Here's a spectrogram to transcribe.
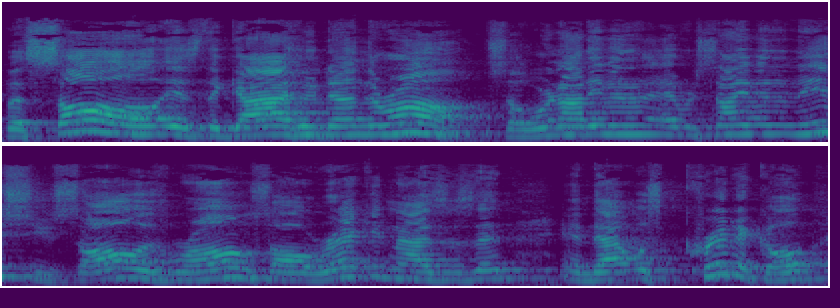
But Saul is the guy who done the wrong. So we're not even, it's not even an issue. Saul is wrong. Saul recognizes it. And that was critical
